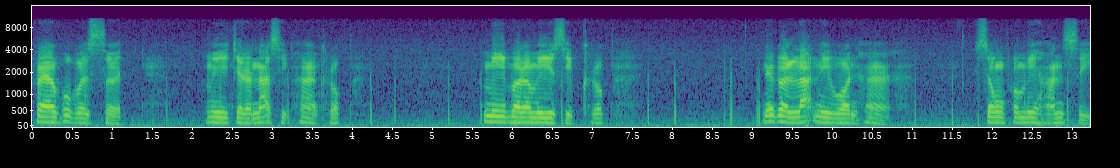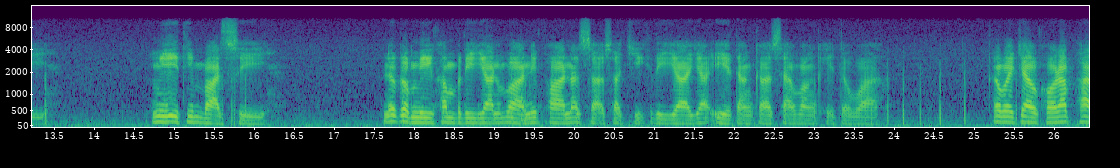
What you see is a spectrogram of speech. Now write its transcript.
แปลผู้ประเสริฐ มีจรณะสิบห้าครบ มีบารมีสิบครบนี่ก็ละนิวรณ์ห้าทรงพรหมิหารสี่มีอิทิบาทสี่ แล้วก็มีคำปฏิญาณว่านิพพานัสสะสัจจิกริยายะเอตังกาสาวังเขตวาข้าพเจ้าขอรับผ้า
